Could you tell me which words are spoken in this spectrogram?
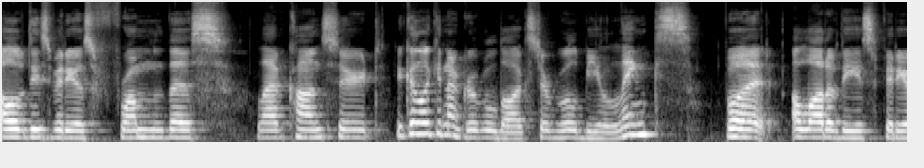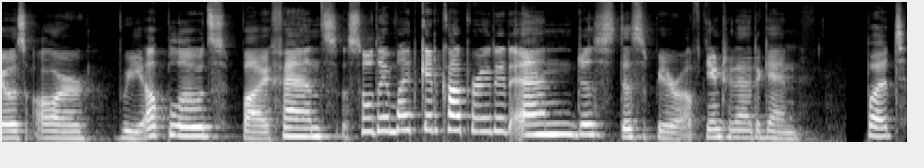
all of these videos from this live concert, you can look in our Google Docs. There will be links, but a lot of these videos are re uploads by fans, so they might get copyrighted and just disappear off the internet again. But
